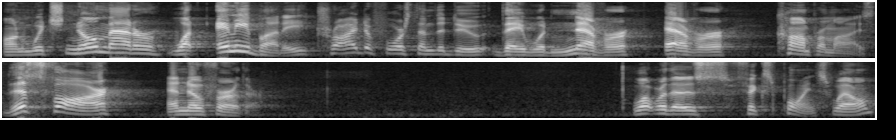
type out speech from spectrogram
on which no matter what anybody tried to force them to do, they would never, ever compromise. This far and no further. What were those fixed points? Well,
